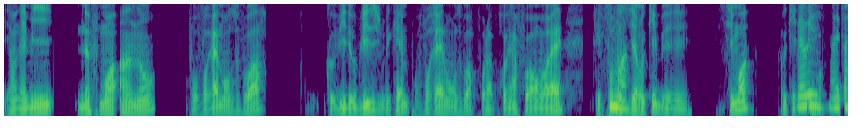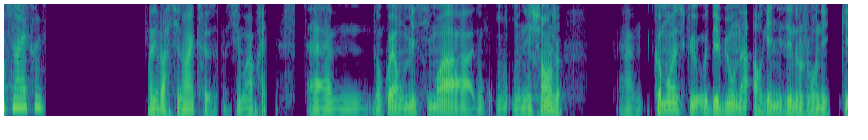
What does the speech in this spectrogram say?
Et on a mis 9 mois, 1 an pour vraiment se voir. Covid oblige, mais quand même pour vraiment se voir pour la première fois en vrai et pour se dire, ok, ben 6 mois? Ok. Bah oui, on est parti dans la Creuse. On est parti dans la Creuse six mois après. Euh, donc ouais, on met six mois, donc on, échange. Euh, comment est-ce qu'au début on a organisé nos journées? Qui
